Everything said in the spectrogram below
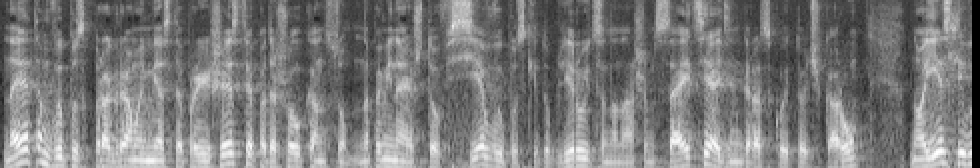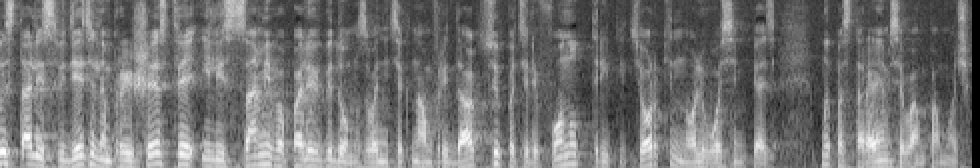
На этом выпуск программы «Место происшествия» подошел к концу. Напоминаю, что все выпуски дублируются на нашем сайте одингородской.ру. Ну а если вы стали свидетелем происшествия или сами попали в беду, звоните к нам в редакцию по телефону 3 пятерки 085. Мы постараемся вам помочь.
